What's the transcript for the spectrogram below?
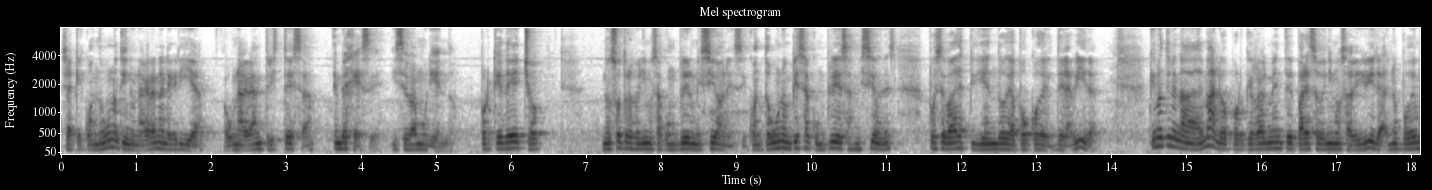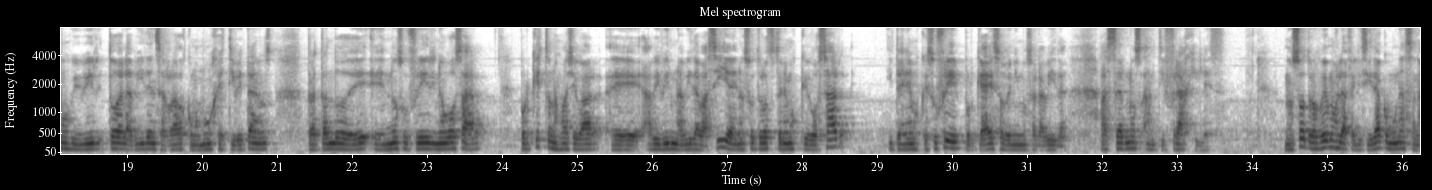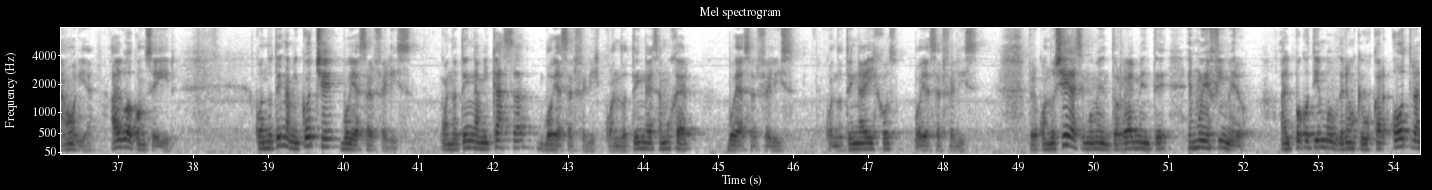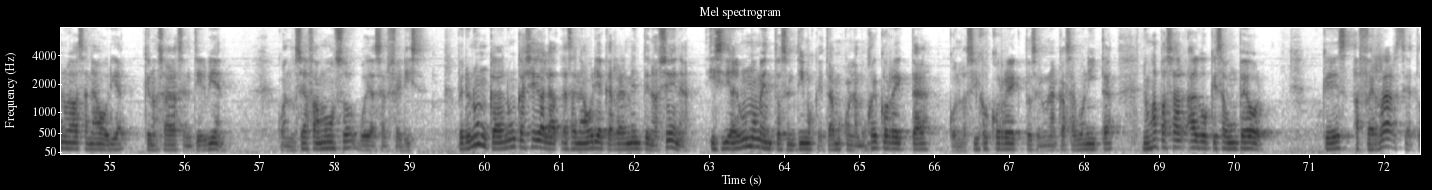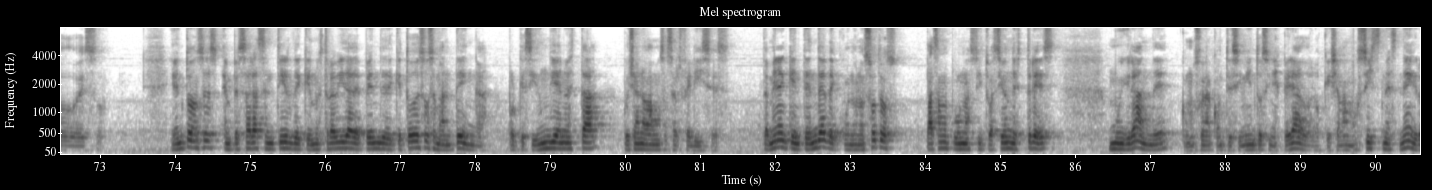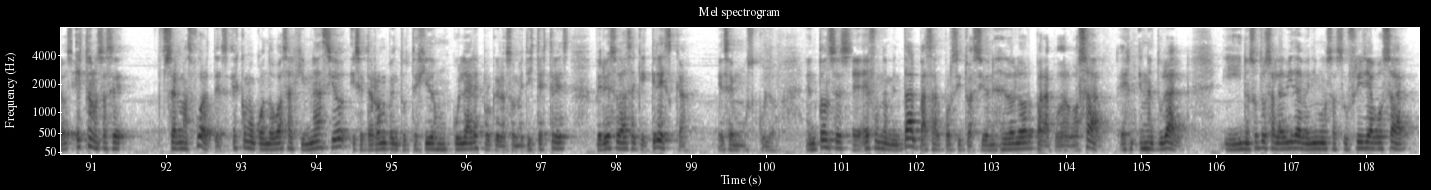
ya que cuando uno tiene una gran alegría o una gran tristeza, envejece y se va muriendo. Porque de hecho, nosotros venimos a cumplir misiones y cuando uno empieza a cumplir esas misiones, pues se va despidiendo de a poco de, la vida. Que no tiene nada de malo, porque realmente para eso venimos a vivir. No podemos vivir toda la vida encerrados como monjes tibetanos, tratando de eh, no sufrir y no gozar, porque esto nos va a llevar eh, a vivir una vida vacía y nosotros tenemos que gozar y tenemos que sufrir porque a eso venimos a la vida, a hacernos antifrágiles. Nosotros vemos la felicidad como una zanahoria, algo a conseguir. Cuando tenga mi coche voy a ser feliz. Cuando tenga mi casa voy a ser feliz. Cuando tenga esa mujer voy a ser feliz. Cuando tenga hijos voy a ser feliz. Pero cuando llega ese momento realmente es muy efímero. Al poco tiempo tenemos que buscar otra nueva zanahoria que nos haga sentir bien cuando sea famoso voy a ser feliz. Pero nunca, nunca llega la, zanahoria que realmente nos llena. Y si en algún momento sentimos que estamos con la mujer correcta, con los hijos correctos, en una casa bonita, nos va a pasar algo que es aún peor, que es aferrarse a todo eso. Y entonces empezar a sentir de que nuestra vida depende de que todo eso se mantenga, porque si un día no está, pues ya no vamos a ser felices. También hay que entender de que cuando nosotros pasamos por una situación de estrés, muy grande, como son acontecimientos inesperados, lo que llamamos cisnes negros, esto nos hace ser más fuertes. Es como cuando vas al gimnasio y se te rompen tus tejidos musculares porque lo sometiste a estrés, pero eso hace que crezca ese músculo. Entonces eh, es fundamental pasar por situaciones de dolor para poder gozar, es, natural. Y nosotros a la vida venimos a sufrir y a gozar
